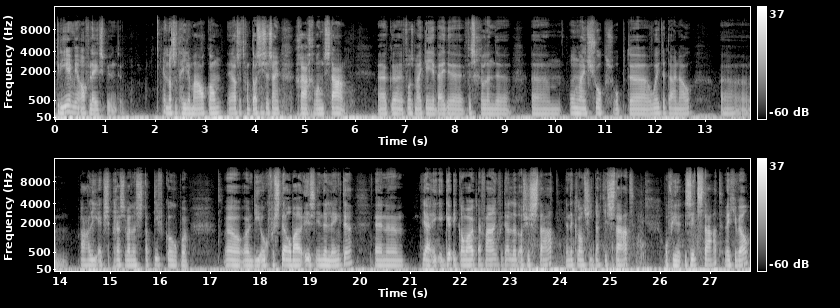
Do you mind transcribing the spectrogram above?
Creëer meer afleespunten. En als het helemaal kan, als het fantastisch zou zijn, ga gewoon staan. Uh, volgens mij ken je bij de verschillende um, online shops op de, hoe heet het daar nou? Um, AliExpress wel een statief kopen. Uh, die ook verstelbaar is in de lengte. En um, ja, ik, ik, ik kan wel uit ervaring vertellen dat als je staat en de klant ziet dat je staat, of je zit staat, weet je wel.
